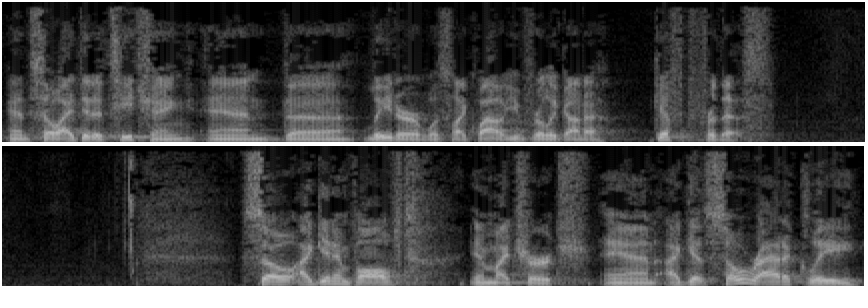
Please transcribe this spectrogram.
And so I did a teaching, and the leader was like, "Wow, you've really got a gift for this." So I get involved in my church, and I get so radically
